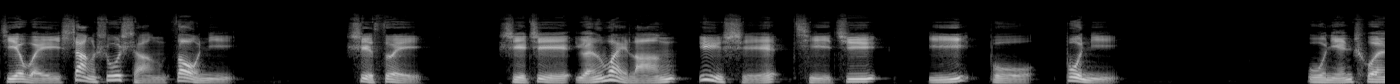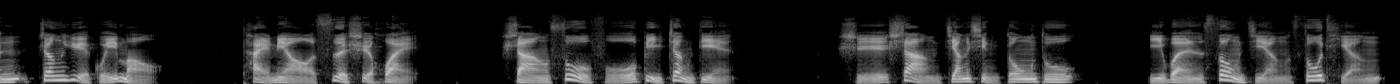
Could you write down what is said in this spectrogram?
皆为尚书省奏拟。是岁，使至员外郎、御史起居以补不拟。五年春正月癸卯，太庙四事坏，赏素服必正殿。时上将姓东都，以问宋景、苏挺，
